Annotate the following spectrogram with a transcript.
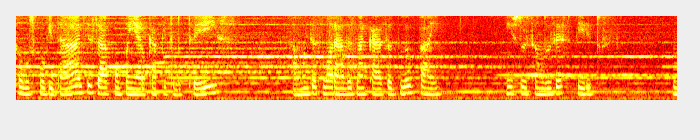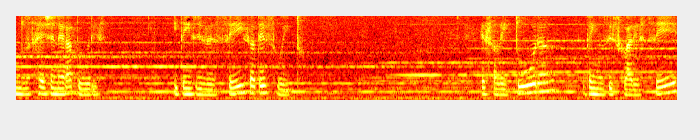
somos convidados a acompanhar o capítulo 3. Há muitas moradas na casa do meu Pai. Instrução dos Espíritos, um dos regeneradores. Itens 16 a 18. Essa leitura vem nos esclarecer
